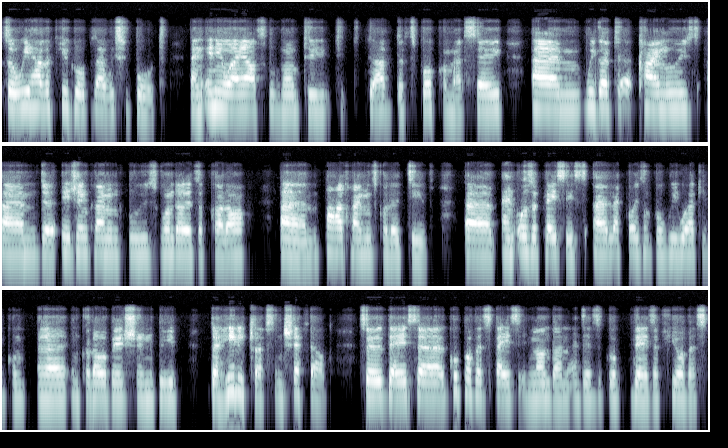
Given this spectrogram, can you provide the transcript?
So we have a few groups that we support, and anyone else who want to, to, to have the support from us. So um, we got climbers, um, the Asian Climbing Crews, Wanderers of Color, um, Paraclimbing Collective, uh, and other places. Uh, like, for example, we work in, com- uh, in collaboration with the Heeley Trust in Sheffield. So there's a group of us based in London, and there's a group, there's a few of us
